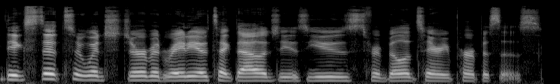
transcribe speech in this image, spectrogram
the extent to which German radio technology is used for military purposes.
